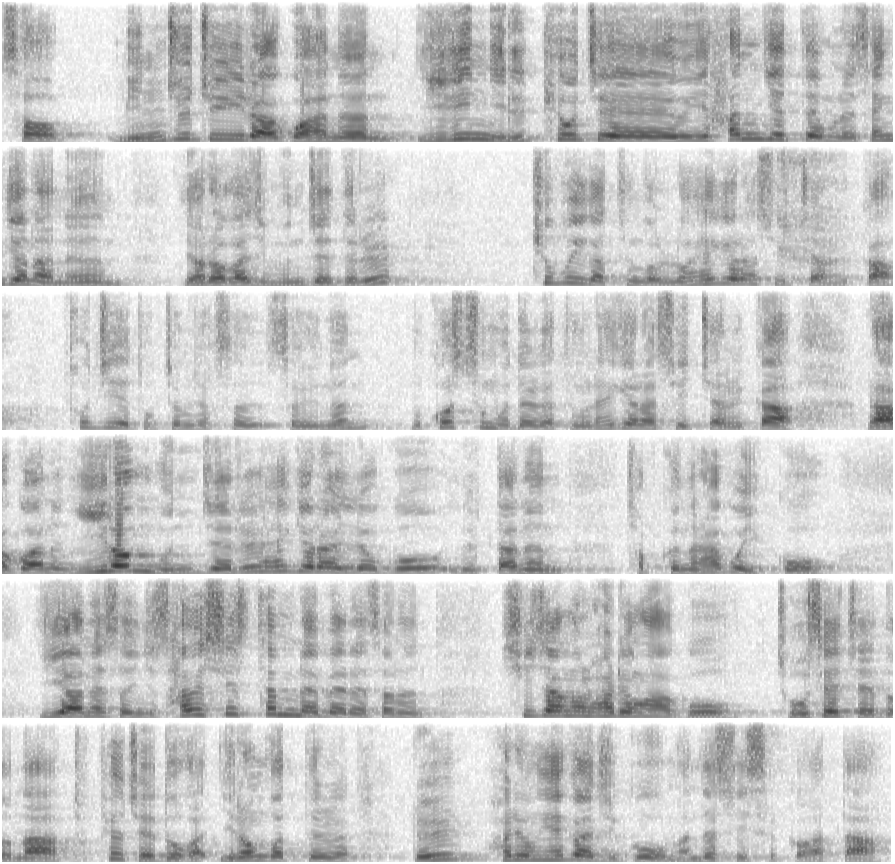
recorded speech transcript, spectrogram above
서 민주주의라고 하는 1인 1표제의 한계 때문에 생겨나는 여러 가지 문제들을 QV 같은 걸로 해결할 수 있지 않을까. 토지의 독점적 소유는 COST 모델 같은 걸 해결할 수 있지 않을까라고 하는 이런 문제를 해결하려고 일단은 접근을 하고 있고 이 안에서 이제 사회 시스템 레벨에서는 시장을 활용하고 조세 제도나 투표 제도가 이런 것들을 활용해 가지고 만들 수 있을 것 같다.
